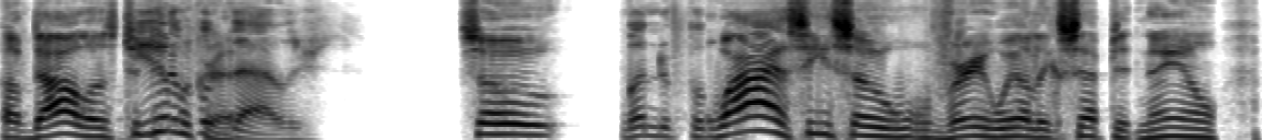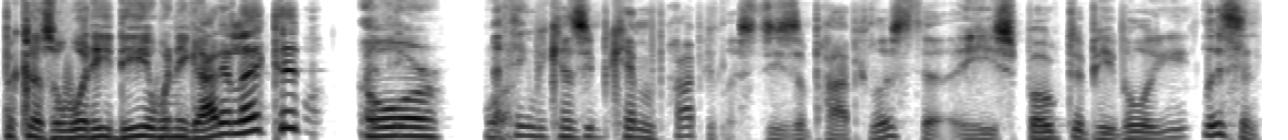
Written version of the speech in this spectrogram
of dollars to Beautiful Democrats. dollars. So Wonderful. why is he so very well accepted now? Because of what he did when he got elected, or I think because he became a populist. He's a populist. Uh, He spoke to people. He- Listen,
